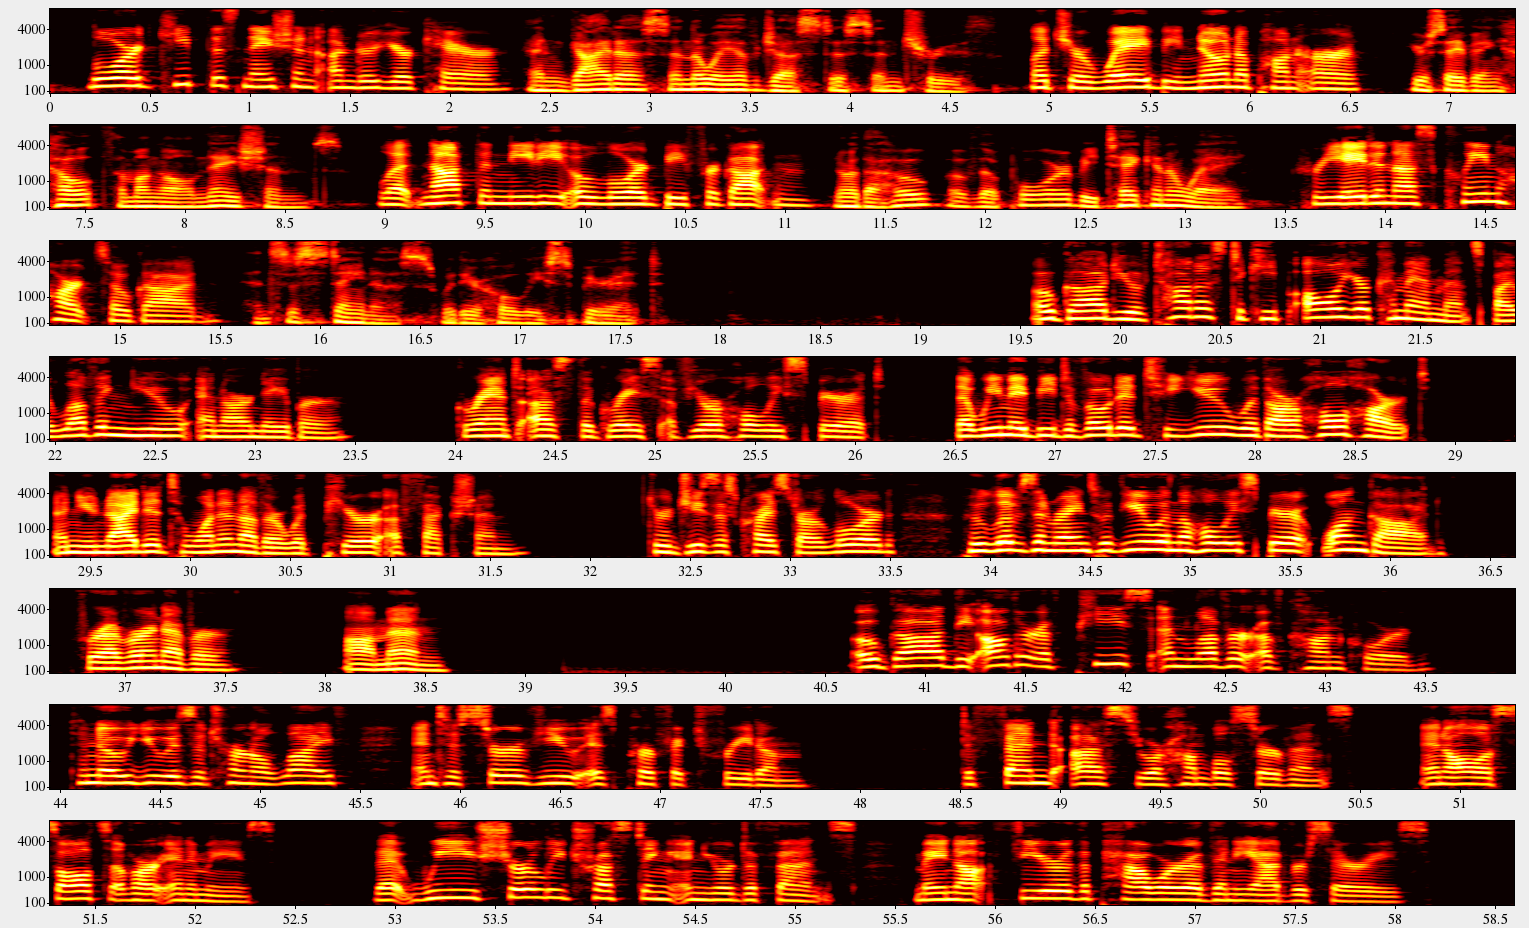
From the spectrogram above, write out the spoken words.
Lord, keep this nation under your care. And guide us in the way of justice and truth. Let your way be known upon earth. Your saving health among all nations. Let not the needy, O Lord, be forgotten. Nor the hope of the poor be taken away. Create in us clean hearts, O God. And sustain us with your Holy Spirit. O God, you have taught us to keep all your commandments by loving you and our neighbor. Grant us the grace of your Holy Spirit, that we may be devoted to you with our whole heart, and united to one another with pure affection. Through Jesus Christ our Lord, who lives and reigns with you in the Holy Spirit, one God, forever and ever. Amen. O God, the author of peace and lover of concord, to know you is eternal life, and to serve you is perfect freedom. Defend us, your humble servants, in all assaults of our enemies, that we, surely trusting in your defense, may not fear the power of any adversaries.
